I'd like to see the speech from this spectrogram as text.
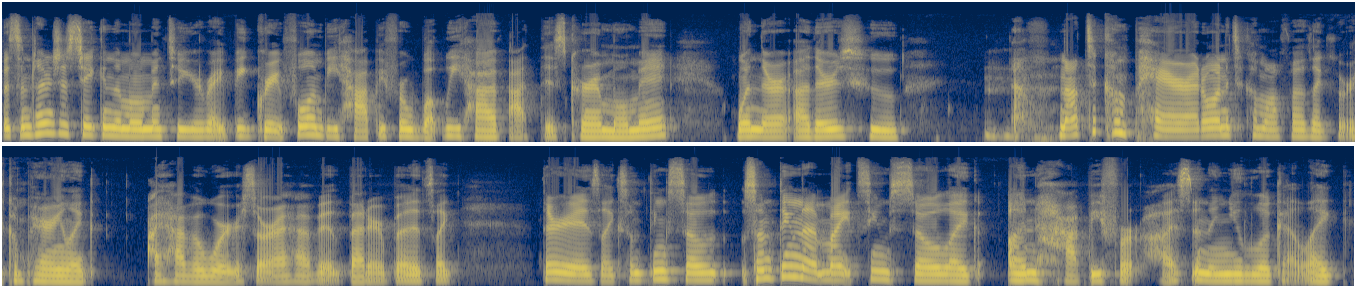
But sometimes just taking the moment to, you're right, be grateful and be happy for what we have at this current moment when there are others who, mm-hmm. not to compare, I don't want it to come off as like we're comparing, like, I have it worse or I have it better, but it's like, there is like something so something that might seem so like unhappy for us and then you look at like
